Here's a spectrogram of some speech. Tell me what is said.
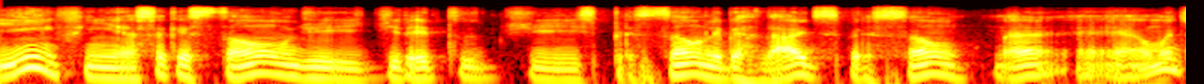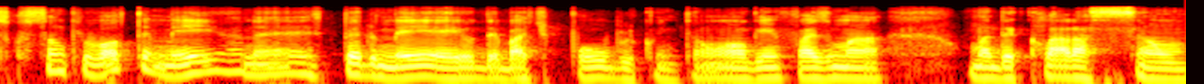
E, enfim, essa questão de direito de expressão, liberdade de expressão, né, é uma discussão que volta e meia né, permeia o debate público. Então, alguém faz uma, uma declaração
